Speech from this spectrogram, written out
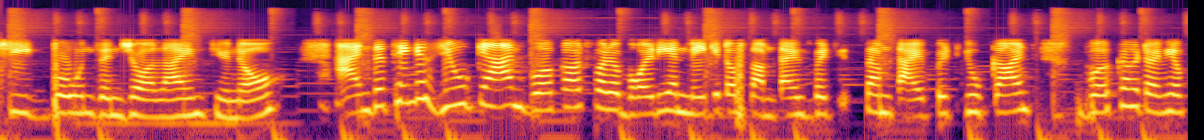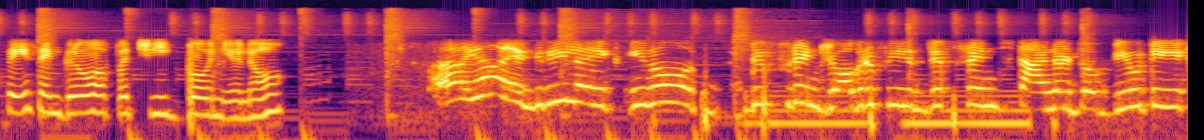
cheekbones and jawlines, you know. And the thing is, you can work out for a body and make it off sometimes, but some type, but you can't work out on your face and grow up a cheekbone, you know. Uh, yeah, I agree. Like, you know, different geographies, different standards of beauty,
